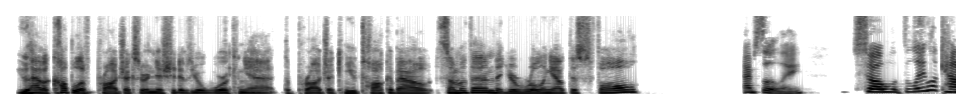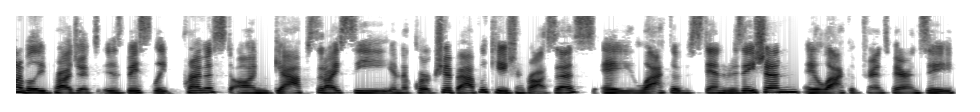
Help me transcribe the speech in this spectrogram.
you have a couple of projects or initiatives you're working at the project. Can you talk about some of them that you're rolling out this fall? Absolutely. So the Legal Accountability Project is basically premised on gaps that I see in the clerkship application process, a lack of standardization, a lack of transparency,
